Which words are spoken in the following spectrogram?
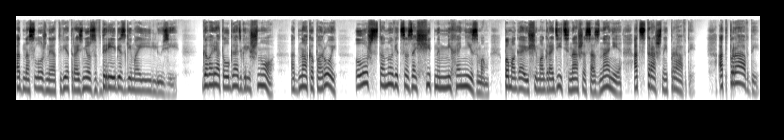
Односложный ответ разнес вдребезги мои иллюзии. Говорят, лгать грешно, однако порой ложь становится защитным механизмом, помогающим оградить наше сознание от страшной правды. От правды,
